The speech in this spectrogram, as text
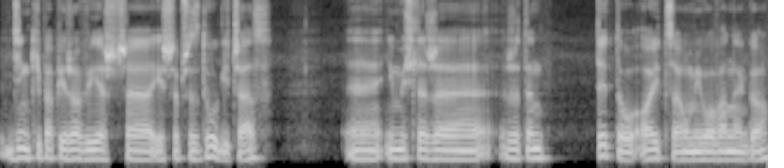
dzięki papieżowi jeszcze, jeszcze przez długi czas. E, I myślę, że, że ten tytuł Ojca Umiłowanego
